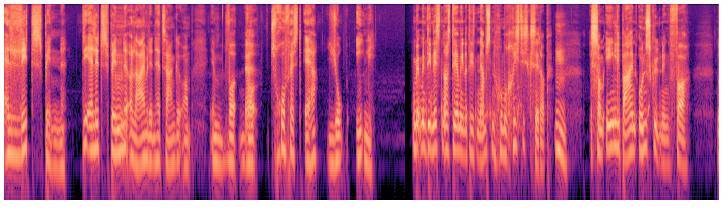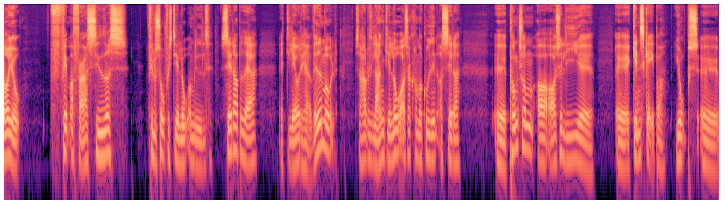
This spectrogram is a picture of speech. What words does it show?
er lidt spændende. Det er lidt spændende mm. at lege med den her tanke om, jamen, hvor, ja. hvor trofast er Job egentlig. Men, men det er næsten også det, jeg mener, det er nærmest en humoristisk setup, Mm. som egentlig bare er en undskyldning for, når jo, 45 siders filosofisk dialog om lidelse. Setupet er, at de laver det her vedmål, så har du de lange dialoger, og så kommer Gud ind og sætter øh, punktum, og også lige øh, øh, genskaber Jobs... Øh,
